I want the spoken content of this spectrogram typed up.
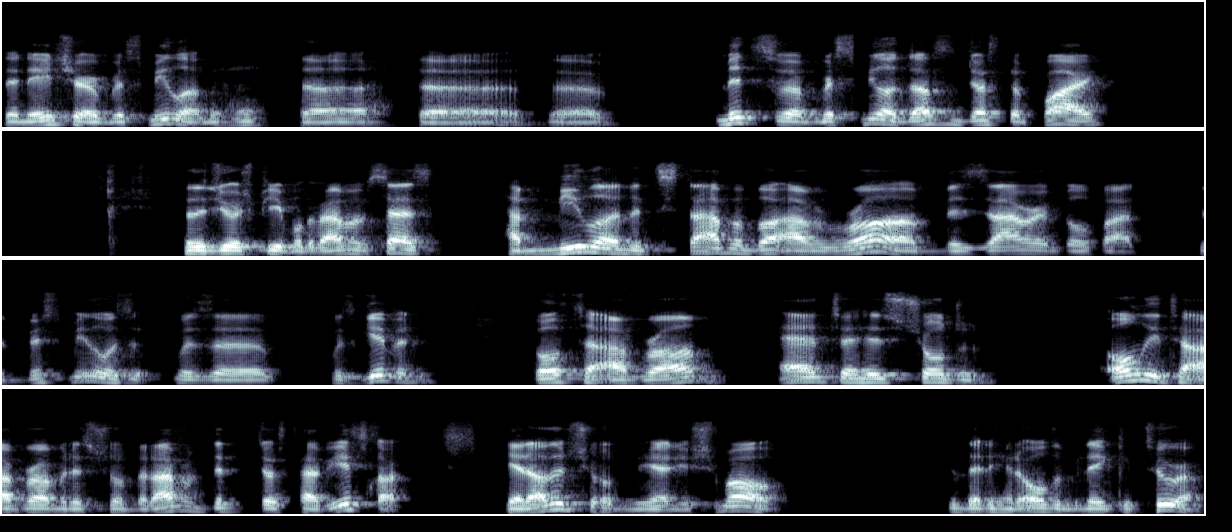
the nature of bris the the the mitzvah of bris doesn't just apply to the Jewish people. The Rambam says, "Hamila nitztava Avram bezara bilvad." The bris milah was was a was given both to Avram and to his children. Only to Avram and his children, but Avram didn't just have Yitzchak; he had other children. He had Yishmael, and then he had all the Bnei Keturah.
